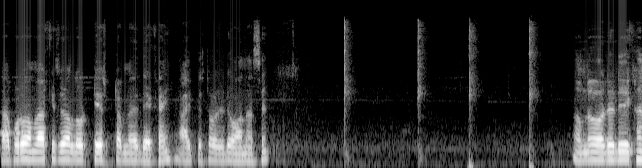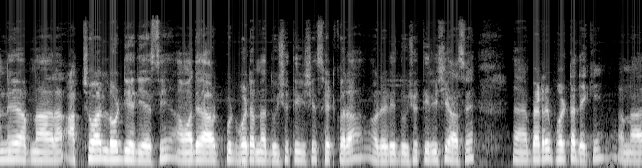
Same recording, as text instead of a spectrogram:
তারপরেও আমরা কিছুটা লোড টেস্ট আপনাদের দেখাই। আইপিএসটা অলরেডি অন আছে। আমরা অলরেডি এখানে আপনার আটশো ওয়াট লোড দিয়ে দিয়েছি। আমাদের আউটপুট ভোল্ট আপনার দুইশো তিরিশে সেট করা। অলরেডি দুইশো তিরিশে আছে। ব্যাটারি ভোল্টটা দেখি। আপনার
